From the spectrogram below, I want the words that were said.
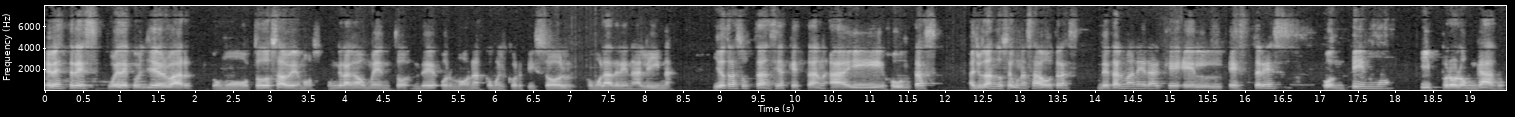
El estrés puede conllevar, como todos sabemos, un gran aumento de hormonas como el cortisol, como la adrenalina y otras sustancias que están ahí juntas, ayudándose unas a otras, de tal manera que el estrés continuo y prolongado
